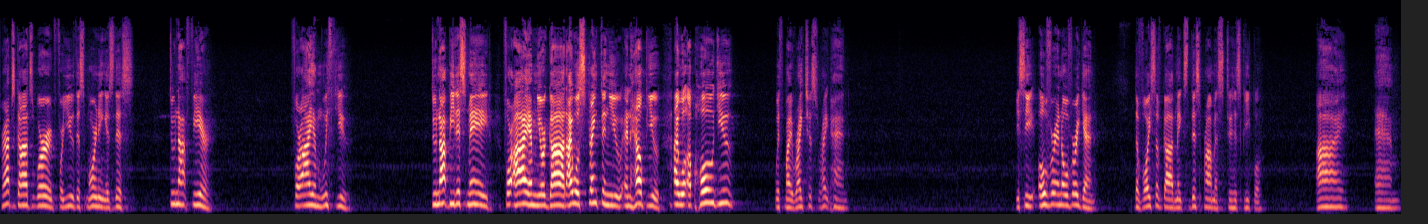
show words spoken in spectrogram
Perhaps God's word for you this morning is this Do not fear, for I am with you. Do not be dismayed, for I am your God. I will strengthen you and help you. I will uphold you with my righteous right hand. You see, over and over again, the voice of God makes this promise to his people I am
